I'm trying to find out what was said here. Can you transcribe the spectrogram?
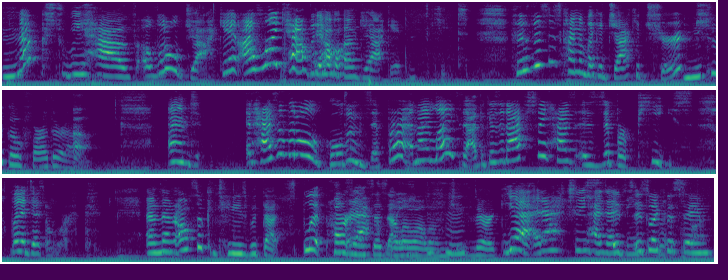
Next, we have a little jacket. I like how they all have jackets. It's cute. So this is kind of like a jacket shirt, You need to go farther out. and it has a little golden zipper, and I like that because it actually has a zipper piece, but it doesn't work. And then it also continues with that split part and it says Exactly. LOLMG. Mhm. Very cute. Yeah, it actually has a. It's, it's like the same,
